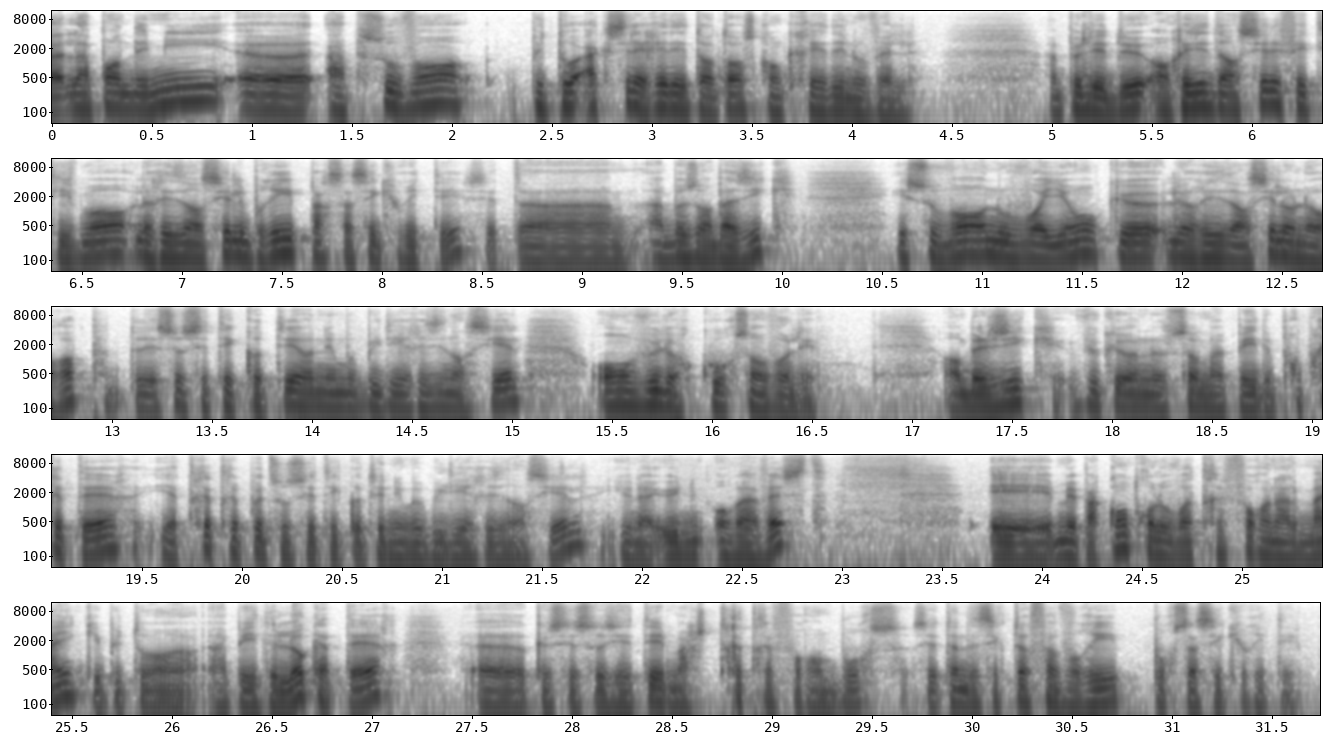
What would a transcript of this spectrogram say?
Euh, la pandémie euh, a souvent plutôt accéléré des tendances qu'en créé des nouvelles. Un peu les deux. En résidentiel, effectivement, le résidentiel brille par sa sécurité. C'est un, besoin basique. Et souvent, nous voyons que le résidentiel en Europe, les sociétés cotées en immobilier résidentiel, ont vu leurs cours s'envoler. En Belgique, vu que nous sommes un pays de propriétaires, il y a très très peu de sociétés cotées en immobilier résidentiel. Il y en a une Mais par contre, on le voit très fort en Allemagne, qui est plutôt un, pays de locataires, euh, que ces sociétés marchent très très fort en bourse. C'est un des secteurs favoris pour sa sécurité.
